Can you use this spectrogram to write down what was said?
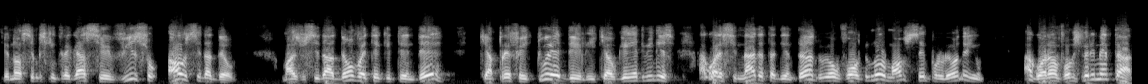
que nós temos que entregar serviço ao cidadão. Mas o cidadão vai ter que entender que a prefeitura é dele e que alguém administra. Agora, se nada está adiantando, eu volto ao normal sem problema nenhum. Agora vamos experimentar.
